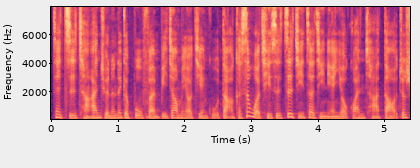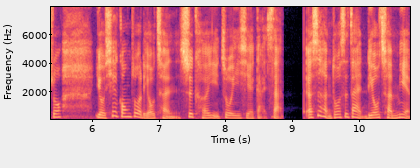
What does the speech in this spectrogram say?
在职场安全的那个部分比较没有兼顾到？可是我其实自己这几年有观察到，就是说有些工作流程是可以做一些改善，而是很多是在流程面。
